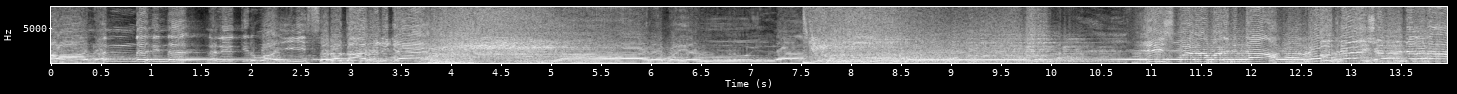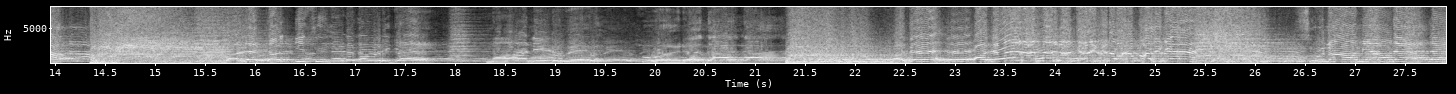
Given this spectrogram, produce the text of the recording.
ಆನಂದದಿಂದ ನಲಿಯುತ್ತಿರುವ ಈ ಸರದಾರನಿಗೆ ಯಾರ ಭಯವೂ ಇಲ್ಲ. ಈಶ್ವರನ ಬರದಿಂದ ಜನನ ತಲೆ ತಗ್ಗಿಸಿ ನಡೆದವರಿಗೆ ನಾನಿಡುವೆ ವರದಾನ. ಅದೇ ಅದೇ ನನ್ನನ್ನು ਗੁਨਾਹ ਮਿਆਂਦਾ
